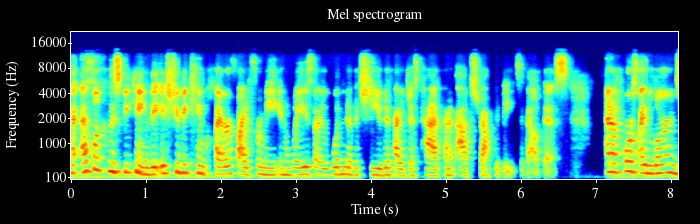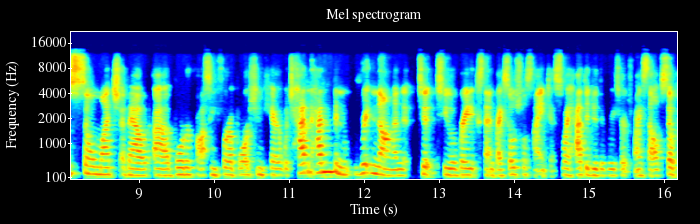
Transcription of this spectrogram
ethically speaking, the issue became clarified for me in ways that I wouldn't have achieved if I just had kind of abstract debates about this and of course, I learned so much about uh, border crossing for abortion care, which hadn't hadn't been written on to, to a great extent by social scientists. So I had to do the research myself. So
